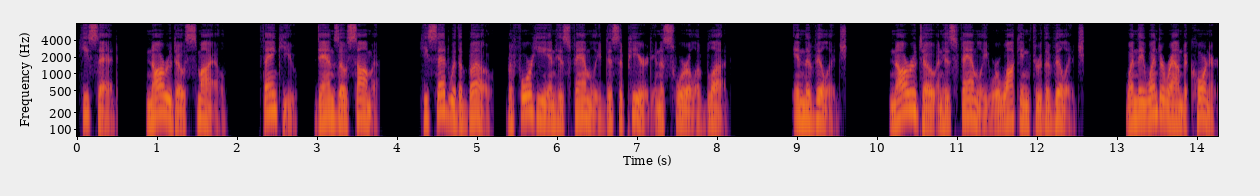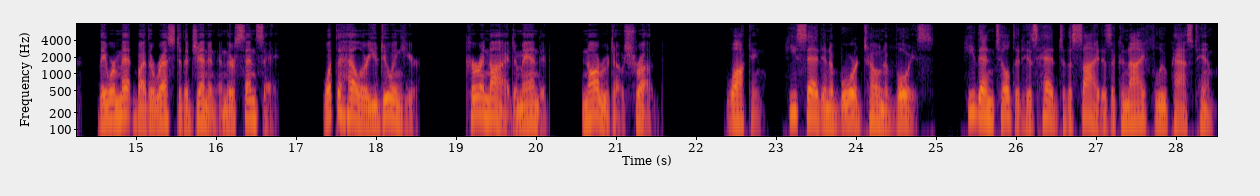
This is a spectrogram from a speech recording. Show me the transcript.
He said. Naruto smiled. Thank you, Danzo-sama. He said with a bow, before he and his family disappeared in a swirl of blood. In the village. Naruto and his family were walking through the village. When they went around a corner, they were met by the rest of the genin and their sensei. What the hell are you doing here? Kurenai demanded. Naruto shrugged. Walking, he said in a bored tone of voice. He then tilted his head to the side as a kunai flew past him.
